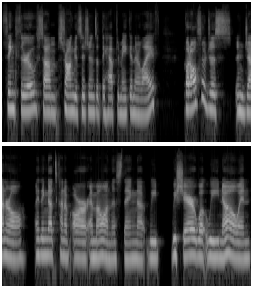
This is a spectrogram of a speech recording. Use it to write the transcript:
think through some strong decisions that they have to make in their life, but also just in general, I think that's kind of our MO on this thing that we we share what we know and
